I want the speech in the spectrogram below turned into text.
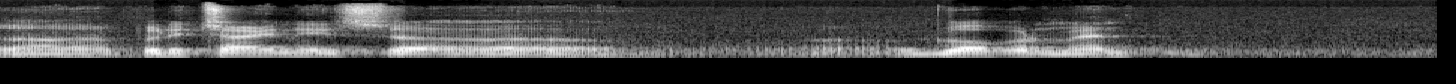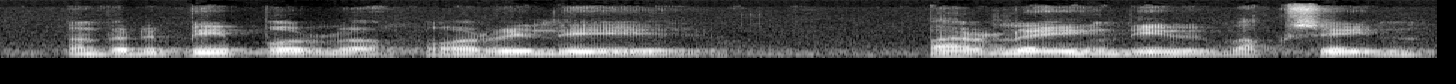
uh, to the Chinese uh, government and the people who are really parlaying the vaccine,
